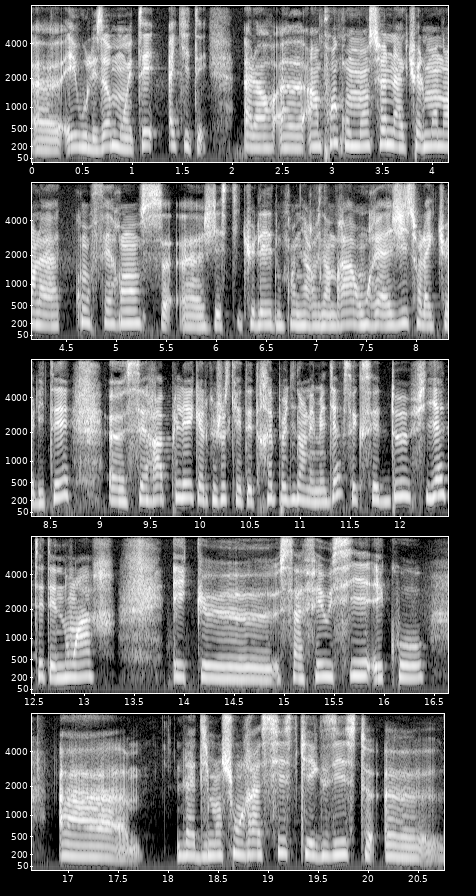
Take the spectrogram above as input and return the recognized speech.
et où les hommes ont été acquittés. Alors un point qu'on mentionne actuellement dans la conférence gesticulée, donc on y reviendra, on réagit sur l'actualité, c'est rappeler quelque chose qui a été très peu dit dans les médias, c'est que ces deux fillettes étaient noires et que ça fait aussi écho à la dimension raciste qui existe euh,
